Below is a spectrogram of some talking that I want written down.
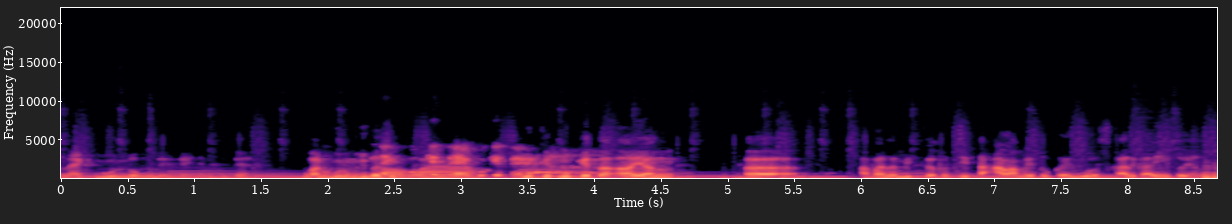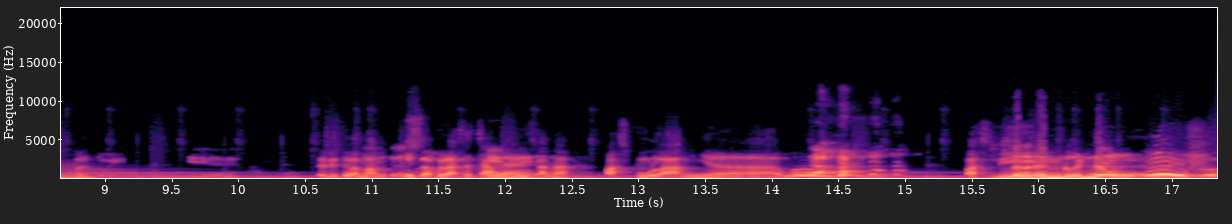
naik gunung deh kayaknya maksudnya. Bukan gunung juga sih. naik bukit ya bukit ya. Bukit-bukit ah, yang eh, apa lebih ke pencinta alam itu kayak gue sekali-kali itu yang ke Hmm. Iya. dan itu emang Terus? nggak berasa capek Iya, di iya. sana. pas pulangnya wuh, pas di Turun gunung. Itu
